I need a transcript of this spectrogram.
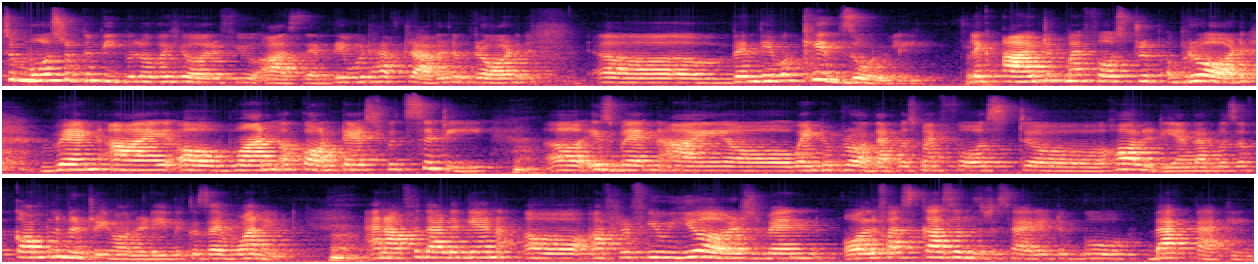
so most of the people over here if you ask them they would have traveled abroad uh, when they were kids only like i took my first trip abroad when i uh, won a contest with Citi uh, is when i uh, went abroad. That was my first uh, holiday and that was a complimentary holiday because i won it. Hmm. and after that again uh, after a few years when all of us cousins decided to go backpacking.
